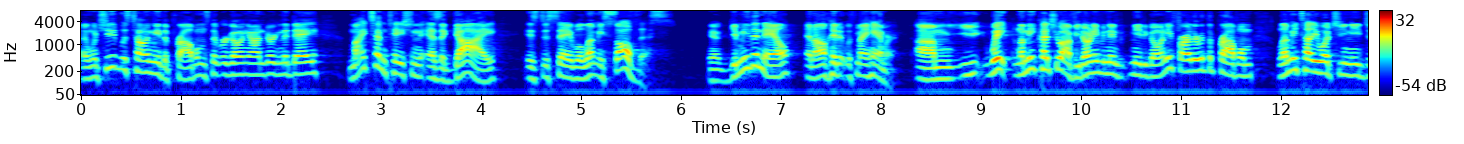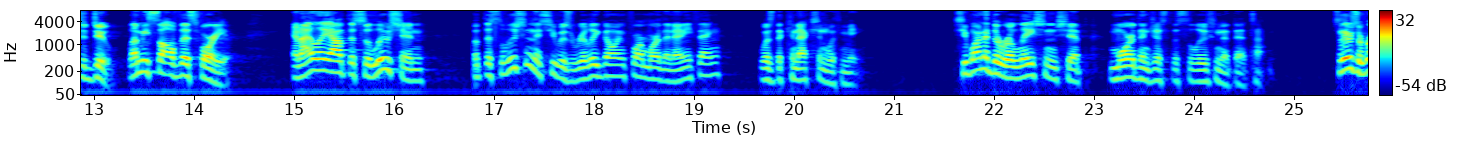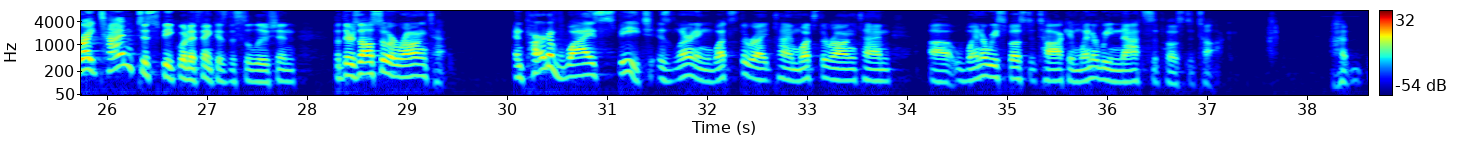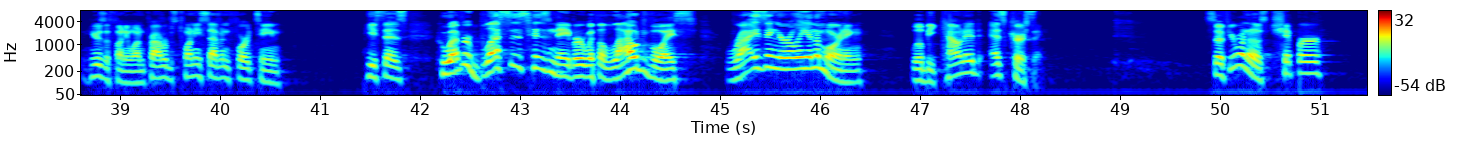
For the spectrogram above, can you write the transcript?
And when she was telling me the problems that were going on during the day, my temptation as a guy is to say, well, let me solve this. You know, give me the nail, and I'll hit it with my hammer. Um, you, wait, let me cut you off. You don't even need to go any farther with the problem. Let me tell you what you need to do. Let me solve this for you. And I lay out the solution, but the solution that she was really going for more than anything was the connection with me. She wanted the relationship more than just the solution at that time. So there's a right time to speak what I think is the solution, but there's also a wrong time. And part of wise speech is learning what's the right time, what's the wrong time, uh, when are we supposed to talk, and when are we not supposed to talk. Here's a funny one Proverbs 27 14. He says, Whoever blesses his neighbor with a loud voice, rising early in the morning, will be counted as cursing. So if you're one of those chipper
